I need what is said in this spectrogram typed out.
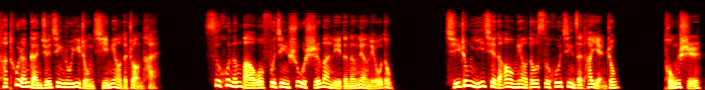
他突然感觉进入一种奇妙的状态，似乎能把握附近数十万里的能量流动，其中一切的奥妙都似乎尽在他眼中。同时，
